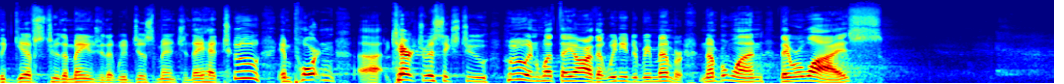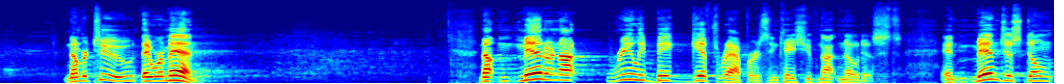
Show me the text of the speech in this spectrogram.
the gifts to the manger that we've just mentioned, they had two important uh, characteristics to who and what they are that we need to remember. Number one, they were wise. Number two, they were men. Now, men are not really big gift wrappers, in case you've not noticed. And men just don't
